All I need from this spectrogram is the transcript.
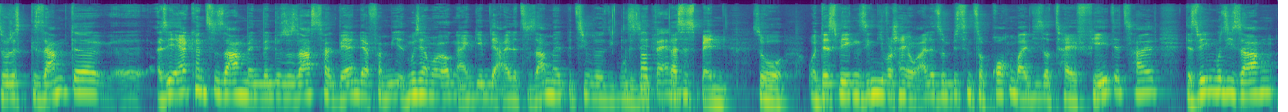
so das gesamte, äh, also er könntest du sagen, wenn, wenn du so sagst, halt, wer in der Familie, es muss ja mal irgendeinen geben, der alle zusammenhält, beziehungsweise die gute Das das ist Ben. So, und deswegen sind die wahrscheinlich auch alle so ein bisschen zerbrochen, weil dieser Teil fehlt jetzt halt. Deswegen muss ich sagen,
